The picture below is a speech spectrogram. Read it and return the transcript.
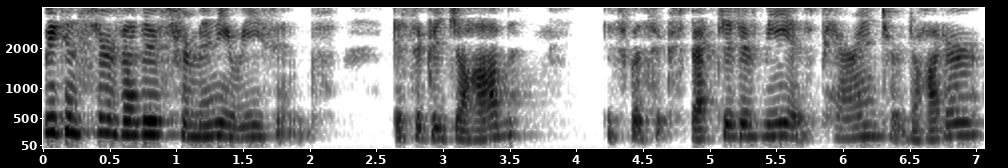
We can serve others for many reasons. It's a good job. It's what's expected of me as parent or daughter.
